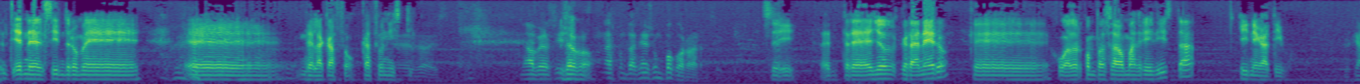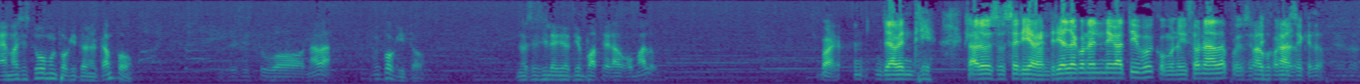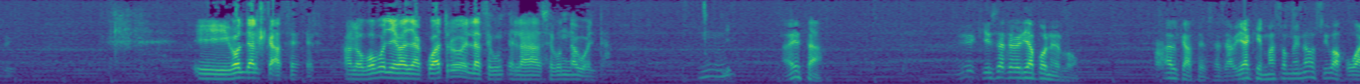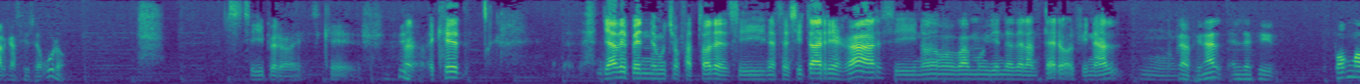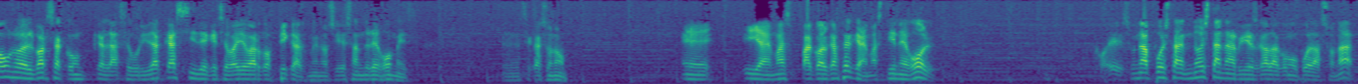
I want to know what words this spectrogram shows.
Tiene el síndrome eh, de la cazón, cazunisti. No, pero sí, Luego. son unas puntuaciones un poco raras. sí. Sí, entre ellos Granero, que jugador con pasado madridista, y negativo. Que además estuvo muy poquito en el campo. No sé si estuvo nada, muy poquito. No sé si le dio tiempo a hacer algo malo. Bueno, ya vendría. Claro, eso sería, vendría ya con el negativo y como no hizo nada, pues Claro, con él se quedó. Eso sí. Y gol de Alcácer. A lo bobo lleva ya cuatro en la, en la segunda vuelta. Ahí está. Eh, ¿Quién se atrevería a ponerlo? Alcácer. Se sabía que más o menos iba a jugar casi seguro. Sí, pero es que. Bueno, es que. Ya depende de muchos factores. Si necesita arriesgar, si no va muy bien de delantero, al final. mm, Pero al final, es decir, pongo a uno del Barça con la seguridad casi de que se va a llevar dos picas, menos si es André Gómez. En ese caso no. Eh, y además Paco Alcácer, que además tiene gol. Joder, es una apuesta no es tan arriesgada como pueda sonar.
